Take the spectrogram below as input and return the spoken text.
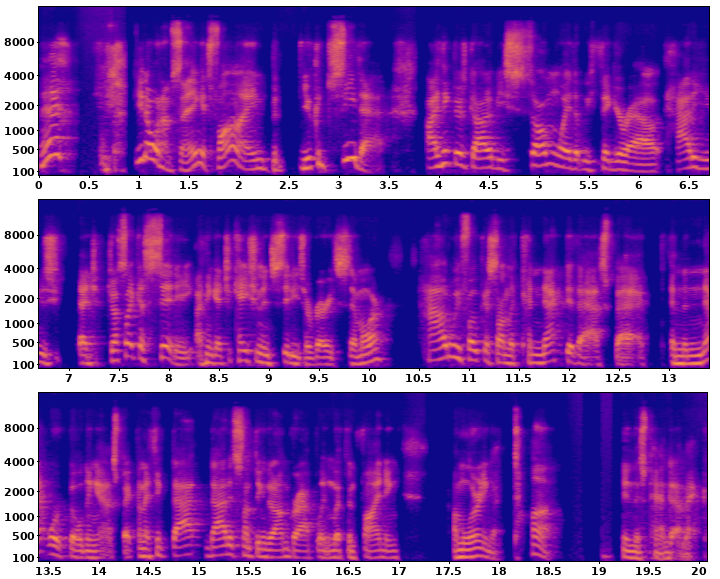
eh, you know what I'm saying? It's fine, but you could see that. I think there's got to be some way that we figure out how to use, just like a city. I think education in cities are very similar. How do we focus on the connective aspect and the network building aspect? And I think that that is something that I'm grappling with and finding. I'm learning a ton in this pandemic.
